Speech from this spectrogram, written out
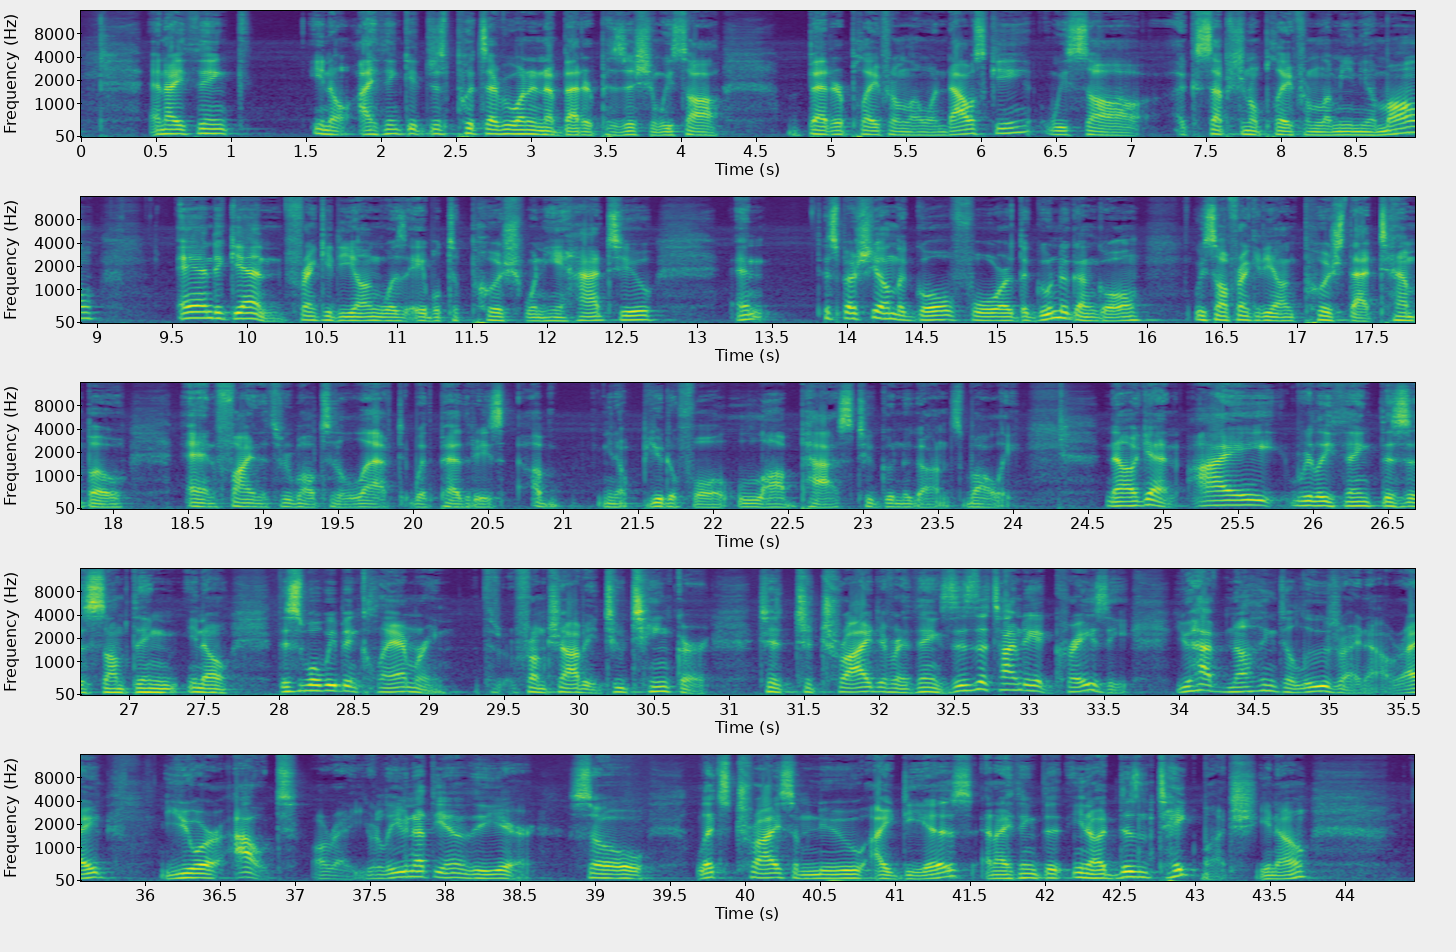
And I think, you know, I think it just puts everyone in a better position. We saw better play from Lewandowski. We saw exceptional play from Lamine Yamal. And again, Frenkie de Jong was able to push when he had to. And especially on the goal for the Gundogan goal, we saw Frenkie de Jong push that tempo and find the through ball to the left with Pedri's uh, you know beautiful lob pass to Gundogan's volley. Now, again, I really think this is something, you know, this is what we've been clamoring from Xavi to tinker, to, to try different things. This is the time to get crazy. You have nothing to lose right now, right? You're out already. You're leaving at the end of the year. So let's try some new ideas. And I think that, you know, it doesn't take much, you know?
